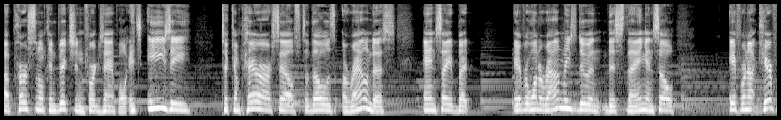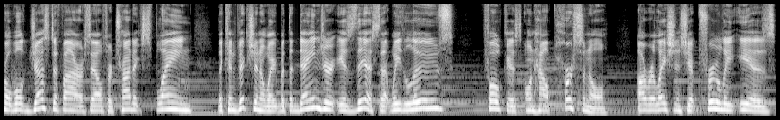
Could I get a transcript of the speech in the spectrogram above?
a personal conviction, for example, it's easy to compare ourselves to those around us and say, but everyone around me is doing this thing. And so if we're not careful, we'll justify ourselves or try to explain the conviction away. But the danger is this that we lose focus on how personal our relationship truly is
